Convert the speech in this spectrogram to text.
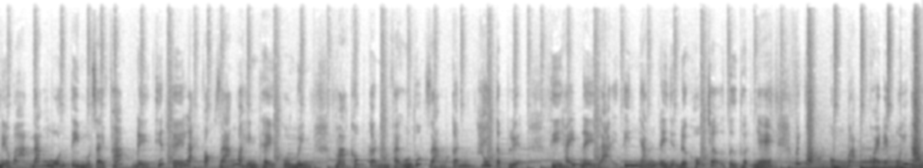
Nếu bạn đang muốn tìm một giải pháp để thiết kế lại vóc dáng và hình thể của mình mà không cần phải uống thuốc giảm cân hay tập luyện, thì hãy để lại tin nhắn để nhận được hỗ trợ từ Thuận nhé. Bích Thuận cùng bạn khỏe đẹp mỗi ngày.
